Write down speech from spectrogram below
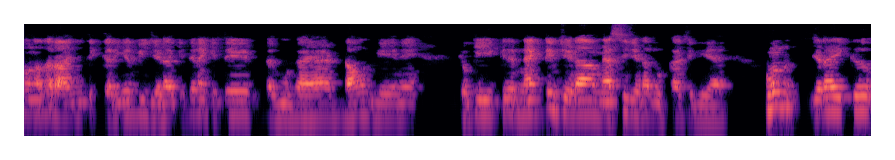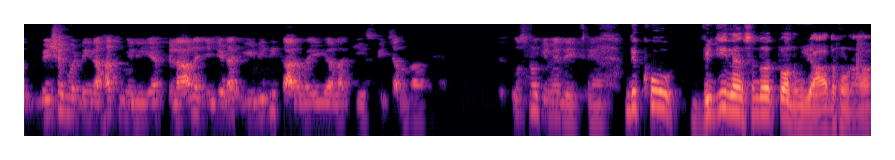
ਉਹਨਾਂ ਦਾ ਰਾਜਨੀਤਿਕ ਕੈਰੀਅਰ ਵੀ ਜਿਹੜਾ ਕਿਤੇ ਨਾ ਕਿਤੇ ਡਗਮਗਾਇਆ ਡਾਊਨ ਗਏ ਨੇ ਕਿਉਂਕਿ ਇੱਕ 네ਗੇਟਿਵ ਜਿਹੜਾ ਮੈਸੇਜ ਜਿਹੜਾ ਲੋਕਾਂ 'ਚ ਗਿਆ ਹੈ। ਹੁਣ ਜਿਹੜਾ ਇੱਕ ਬੇਸ਼ੱਕ ਵੱਡੀ ਰਾਹਤ ਮਿਲੀ ਹੈ ਫਿਲਹਾਲ ਅਜੇ ਜਿਹੜਾ ਈਡੀ ਦੀ ਕਾਰਵਾਈ ਵਾਲਾ ਕੇਸ ਵੀ ਚੱਲਦਾ ਰਿਹਾ ਉਸ ਨੂੰ ਕਿਵੇਂ ਦੇਖ ਰਹੇ ਹੋ? ਦੇਖੋ ਵਿਜੀਲੈਂਸ ਦਾ ਤੁਹਾਨੂੰ ਯਾਦ ਹੋਣਾ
